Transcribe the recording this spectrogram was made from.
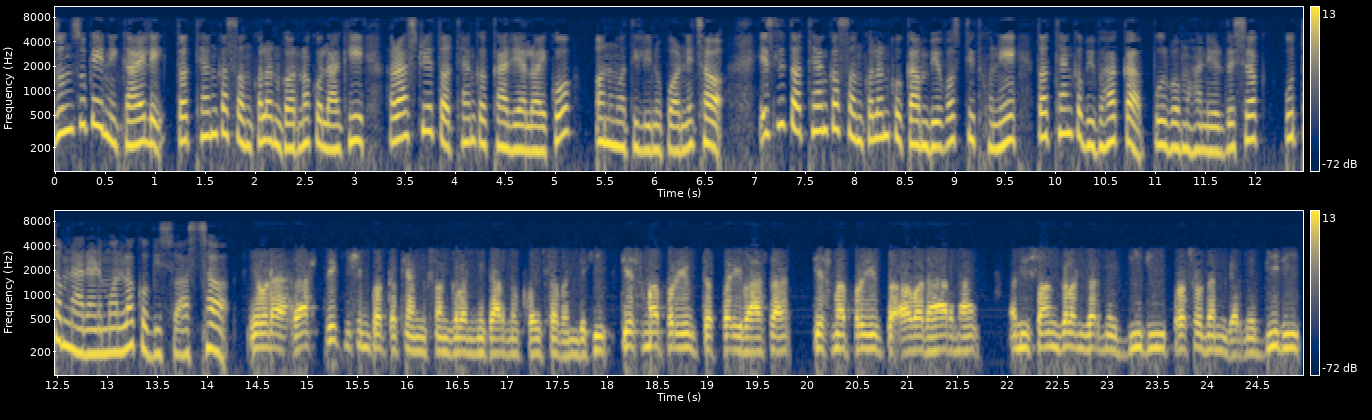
जुनसुकै निकायले तथ्याङ्क संकलन गर्नको लागि राष्ट्रिय तथ्याङ्क कार्यालयको अनुमति लिनुपर्नेछ। यसले तथ्याङ्क संकलनको काम व्यवस्थित हुने तथ्याङ्क विभागका पूर्व महानिर्देशक उत्तम नारायण मल्लको विश्वास छ। एउटा राष्ट्रिय किसिमको तथ्याङ्क संकलन निकाल्नु खोज्छ भनेदेखि त्यसमा प्रयुक्त परिभाषा त्यसमा प्रयुक्त अवधारणा अनि संकलन गर्ने विधि प्रशोधन गर्ने विधि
